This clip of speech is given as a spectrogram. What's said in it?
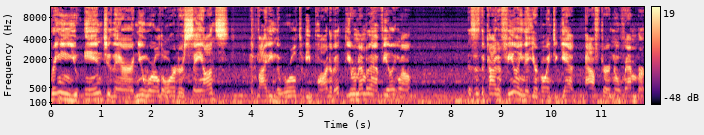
bringing you into their New World Order seance, inviting the world to be part of it? Do you remember that feeling? Well, This is the kind of feeling that you're going to get after November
